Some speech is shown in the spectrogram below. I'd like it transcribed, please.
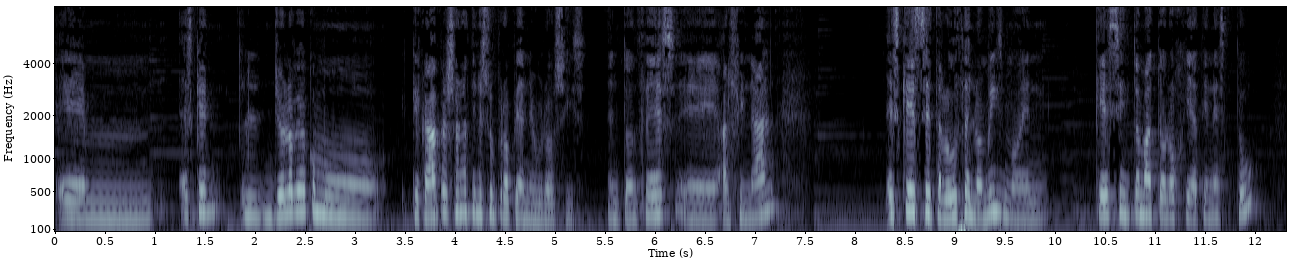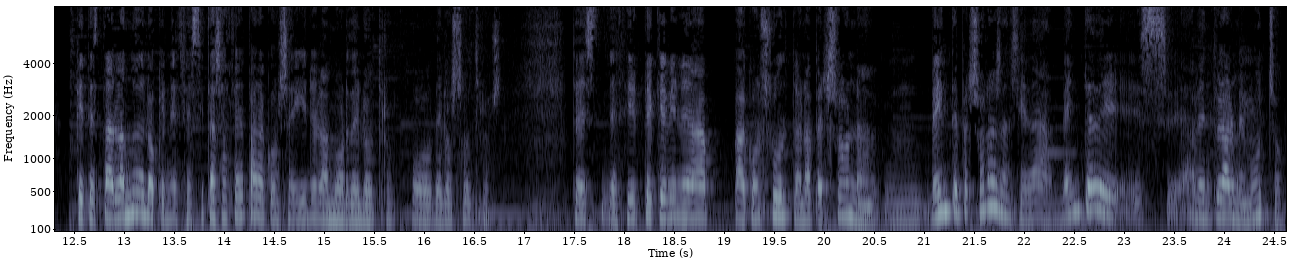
Em, es que yo lo veo como que cada persona tiene su propia neurosis. Entonces, eh, al final, es que se traduce en lo mismo, en qué sintomatología tienes tú que te está hablando de lo que necesitas hacer para conseguir el amor del otro o de los otros. Entonces, decirte que viene a, consulta una persona, 20 mm, personas de ansiedad, 20 de, es aventurarme mucho.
